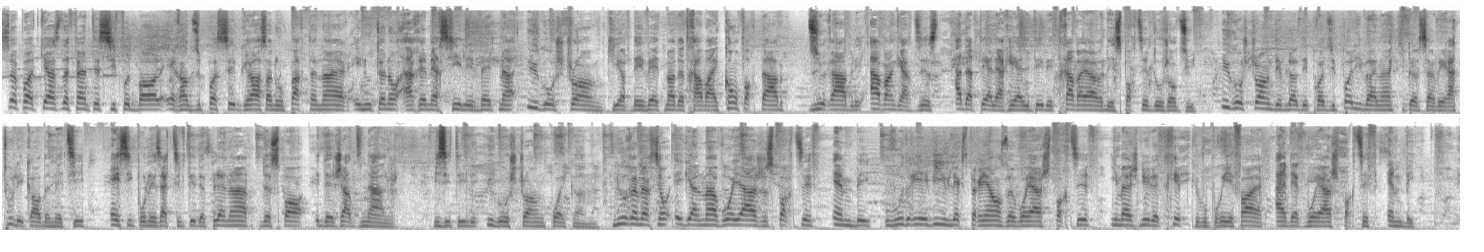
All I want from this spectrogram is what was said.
Ce podcast de Fantasy Football est rendu possible grâce à nos partenaires et nous tenons à remercier les vêtements Hugo Strong qui offrent des vêtements de travail confortables, durables et avant-gardistes adaptés à la réalité des travailleurs et des sportifs d'aujourd'hui. Hugo Strong développe des produits polyvalents qui peuvent servir à tous les corps de métier ainsi que pour les activités de plein air, de sport et de jardinage visitez les hugostrong.com. Nous remercions également Voyage Sportif MB. Vous voudriez vivre l'expérience d'un voyage sportif? Imaginez le trip que vous pourriez faire avec Voyage Sportif MB.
